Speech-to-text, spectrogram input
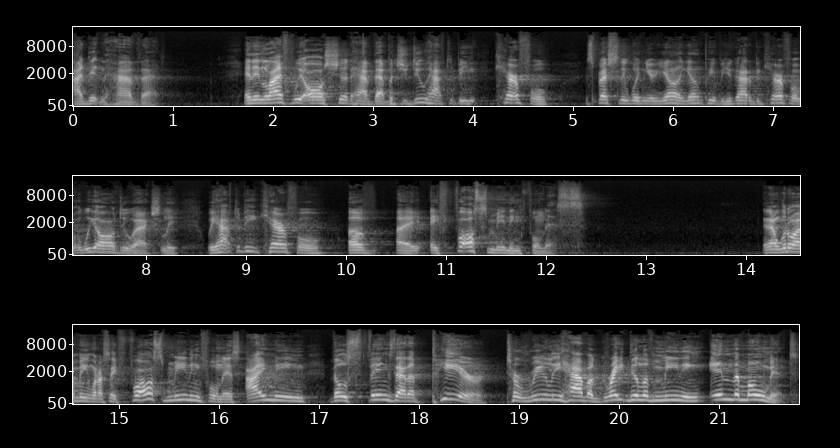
I didn't have that. And in life, we all should have that, but you do have to be careful, especially when you're young. Young people, you got to be careful. We all do, actually. We have to be careful of a, a false meaningfulness. And what do I mean when I say false meaningfulness? I mean those things that appear to really have a great deal of meaning in the moment.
